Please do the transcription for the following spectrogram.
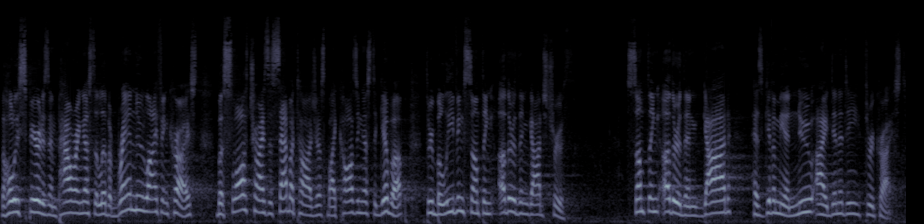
The Holy Spirit is empowering us to live a brand new life in Christ, but sloth tries to sabotage us by causing us to give up through believing something other than God's truth. Something other than God has given me a new identity through Christ.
